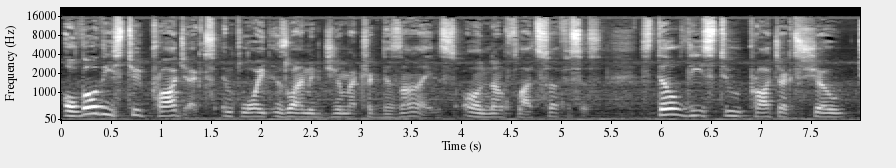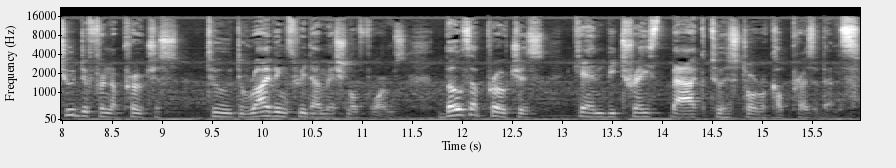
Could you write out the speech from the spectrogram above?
Although these two projects employed Islamic geometric designs on non-flat surfaces, still these two projects show two different approaches to deriving three-dimensional forms. Both approaches can be traced back to historical precedents.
